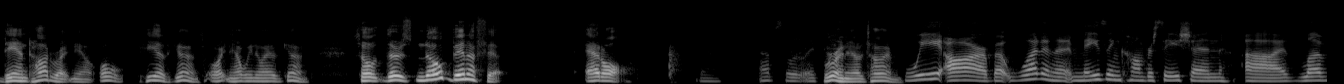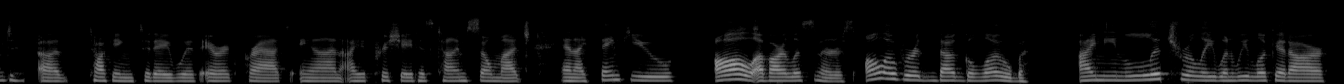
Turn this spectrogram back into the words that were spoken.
Dan Todd right now. Oh, he has guns. All right, now we know he has guns. So there's no benefit at all. Yeah Absolutely We're running out of time. We are, but what an amazing conversation. Uh, I loved uh, talking today with Erich Pratt, and I appreciate his time so much. And I thank you, all of our listeners all over the globe. I mean, literally, when we look at our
